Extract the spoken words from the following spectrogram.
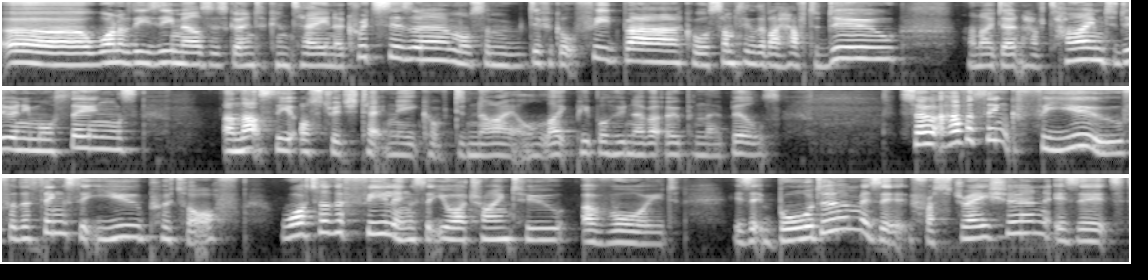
uh, one of these emails is going to contain a criticism or some difficult feedback or something that I have to do, and I don't have time to do any more things. And that's the ostrich technique of denial, like people who never open their bills. So have a think for you, for the things that you put off. What are the feelings that you are trying to avoid? Is it boredom? Is it frustration? Is it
